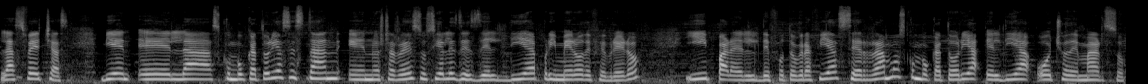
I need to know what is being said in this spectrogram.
Las fechas. Bien, eh, las convocatorias están en nuestras redes sociales desde el día primero de febrero y para el de fotografía cerramos convocatoria el día 8 de marzo.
